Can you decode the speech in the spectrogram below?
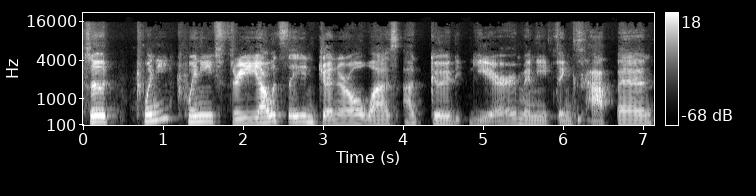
So 2023, I would say in general was a good year. Many things happened.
